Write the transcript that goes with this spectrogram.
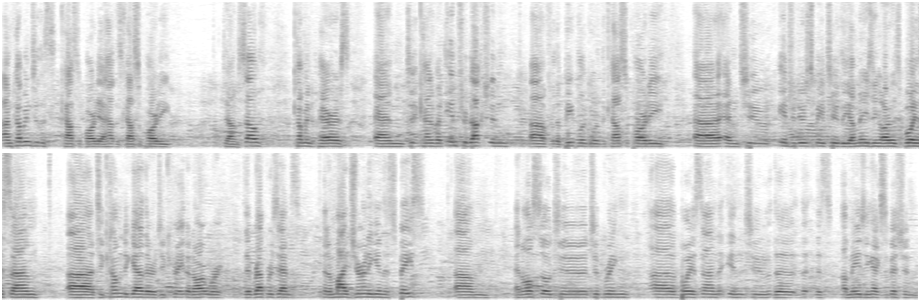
I'm coming to this castle party. I have this castle party down south, coming to Paris, and to kind of an introduction uh, for the people who go to the castle party, uh, and to introduce me to the amazing artist Booyasan, uh, to come together to create an artwork that represents kind of my journey in the space, um, and also to to bring uh, Booyasan into the, the, this amazing exhibition.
